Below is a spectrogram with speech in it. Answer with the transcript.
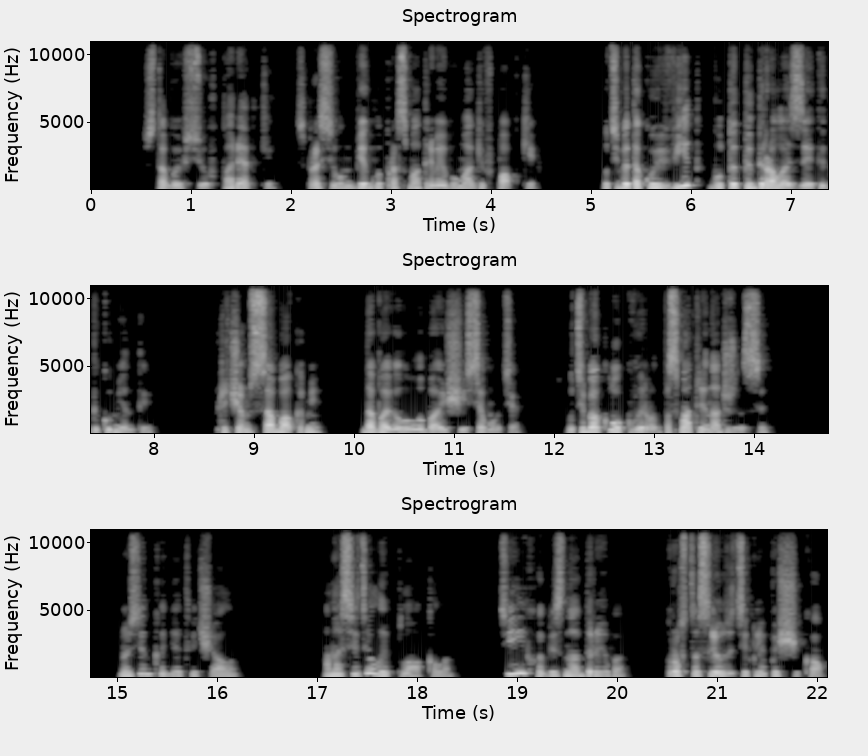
— С тобой все в порядке? — спросил он бегло, просматривая бумаги в папке. — У тебя такой вид, будто ты дралась за эти документы. Причем с собаками, — добавила улыбающаяся Мотя. — У тебя клок вырван, посмотри на джинсы. Но Зинка не отвечала. Она сидела и плакала. Тихо, без надрыва, Просто слезы текли по щекам.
